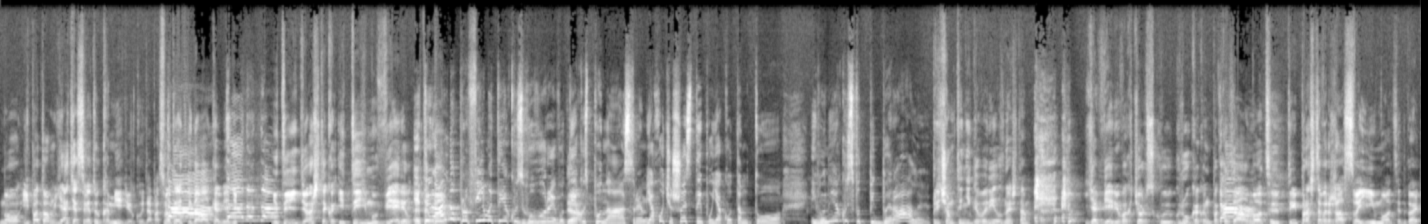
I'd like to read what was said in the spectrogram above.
Ну, и потом я тебе советую комедию куда посмотреть, да, и давал комедию. Да, да, да. І ти йдеш такой, і ти йому вірив. І ти был... реально про фільми ти якось говорив, от да. ти якось по настроям. Я хочу щось типу, як от там то. І вони якось от підбирали. Причому ти не говорив, знаєш, там, я верю в актерскую игру, как он показал да. эмоцию. Ты просто выражал свои эмоции. Такой,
